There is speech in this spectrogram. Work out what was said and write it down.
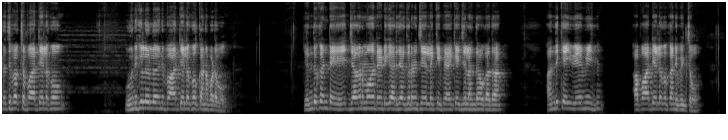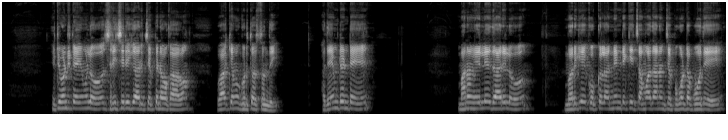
ప్రతిపక్ష పార్టీలకు ఉనికిలో లేని పార్టీలకు కనపడవు. ఎందుకంటే జగన్మోహన్ రెడ్డి గారి దగ్గర నుంచి వీళ్ళకి ప్యాకేజీలు అందవు కదా. అందుకే ఇవేమీ ఆ పార్టీలకు కనిపించవు. ఇటువంటి టైంలో శ్రీశ్రీ గారు చెప్పిన ఒక వాక్యం గుర్తొస్తుంది. అదేమిటంటే మనం వెళ్ళే దారిలో మరిగే కుక్కలన్నింటికీ సమాధానం చెప్పుకుంటూ పోతే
